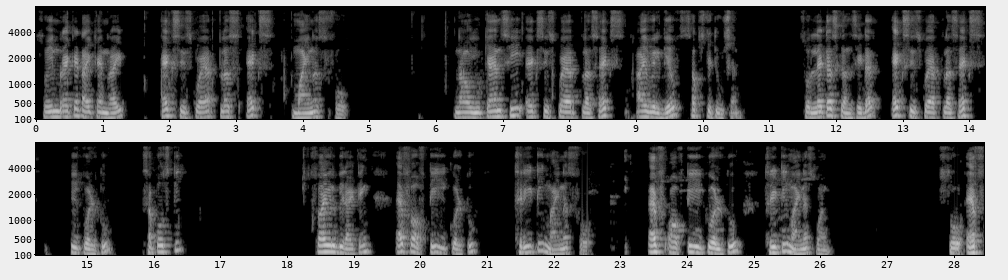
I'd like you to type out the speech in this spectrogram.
so in bracket I can write x square plus x minus 4. Now you can see x square plus x, I will give substitution. So let us consider x square plus x equal to suppose t. So I will be writing f of t equal to 3t minus 4 f of t equal to 3t minus 1 so f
